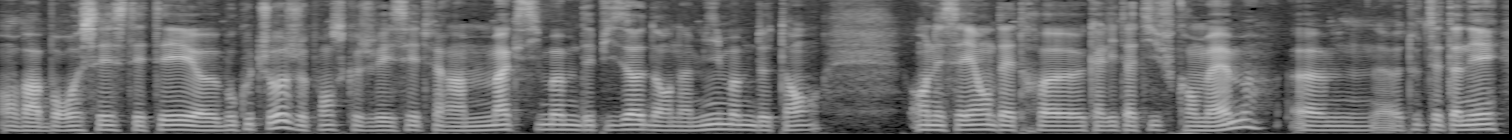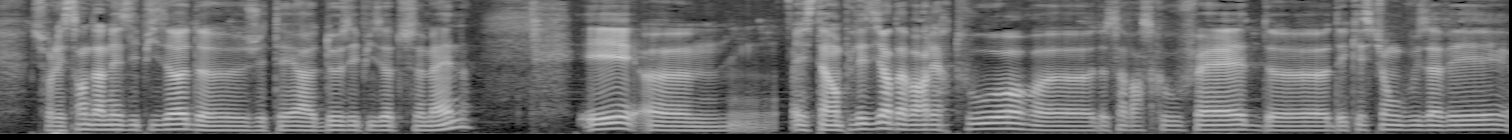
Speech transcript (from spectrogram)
on va brosser cet été euh, beaucoup de choses. Je pense que je vais essayer de faire un maximum d'épisodes en un minimum de temps, en essayant d'être euh, qualitatif quand même. Euh, toute cette année, sur les 100 derniers épisodes, j'étais à deux épisodes semaine. Et, et c'était un plaisir d'avoir les retours, de savoir ce que vous faites, de, des questions que vous avez.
